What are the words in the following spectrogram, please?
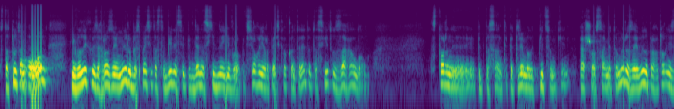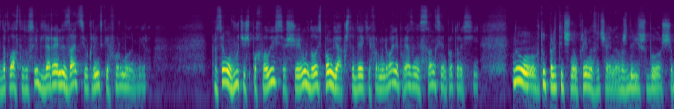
статутом ООН і великою загрозою миру, безпеці та стабільності Південно-Східної Європи, всього європейського континенту та світу загалом. Сторони підписанти підтримали підсумки першого саміту миру, заявили про готовність докласти зусиль для реалізації української формули миру. При цьому Вучич похвалився, що йому вдалося пом'якшити деякі формулювання, пов'язані з санкціями проти Росії. Ну, тут політична Україна, звичайно, важливіше було, щоб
